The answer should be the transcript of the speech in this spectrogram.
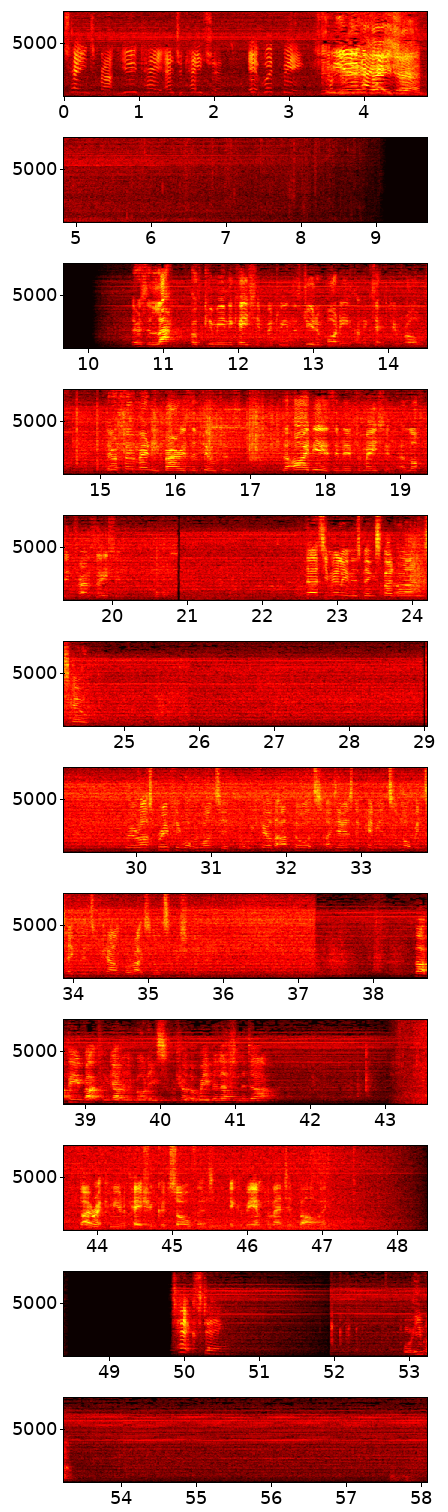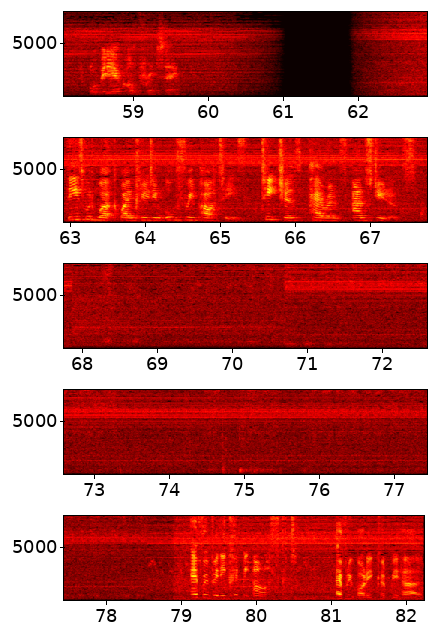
change about UK education, it would be Communication! There is a lack of communication between the student body and executive roles. There are so many barriers and filters. The ideas and information are lost in translation. 30 million is being spent on our new school. Were asked briefly what we wanted, but we feel that our thoughts, ideas and opinions have not been taken into account or acted on sufficiently. That feedback from governing bodies, we feel that we've been left in the dark. Direct communication could solve this. It could be implemented by texting, Or email. or video conferencing. These would work by including all three parties teachers, parents, and students. Everybody could be asked. Everybody could be heard.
